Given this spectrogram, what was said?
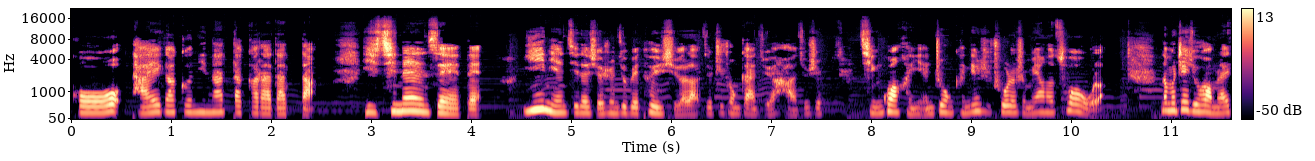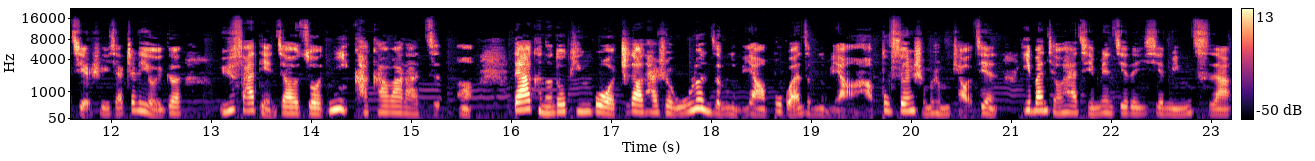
校大学になったからだった。一年生で一年级的学生就被退学了，就这种感觉哈，就是情况很严重，肯定是出了什么样的错误了。 那么这句话我们来解释一下，这里有一个语法点叫做に卡卡瓦拉子啊，大家可能都听过，知道它是无论怎么怎么样，不管怎么怎么样哈，不分什么什么条件，一般情况下前面接的一些名词啊，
